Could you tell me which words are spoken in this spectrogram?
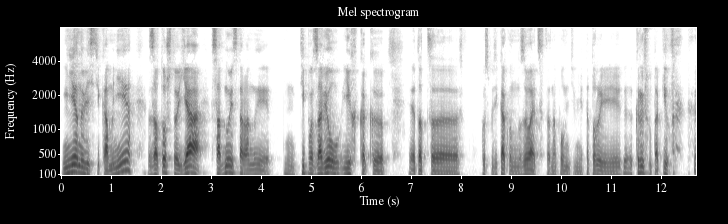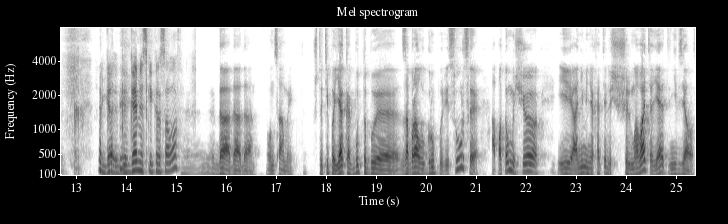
ненависти ко мне за то, что я, с одной стороны, типа завел их как э, этот, э, господи, как он называется-то, напомните мне, который крысу топил. Гамельский красолов? Да, да, да, он самый. Что типа я как будто бы забрал у группы ресурсы, а потом еще и они меня хотели шельмовать, а я это не взял.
